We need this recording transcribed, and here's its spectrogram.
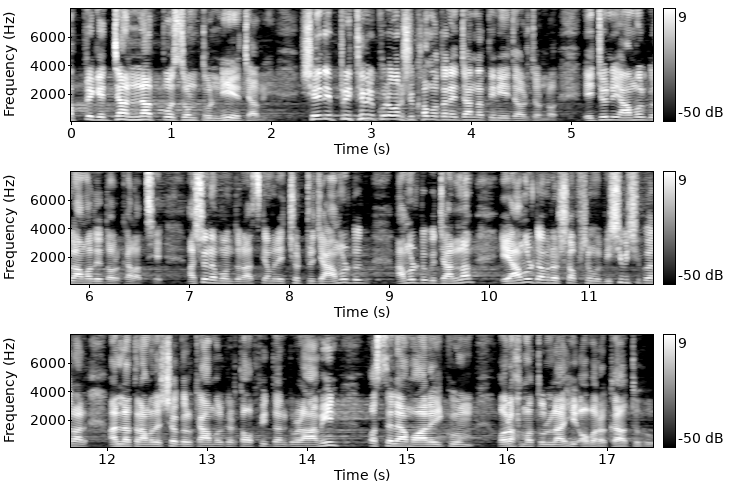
আপনাকে জান্নাত পর্যন্ত নিয়ে যাবে। সেদিন পৃথিবীর কোনো মানুষের ক্ষমতা নেই জান্নাতে নিয়ে যাওয়ার জন্য। এই জন্য এই আমলগুলো আমাদের দরকার আছে। আসলে বন্ধুরা, আজকে আমরা এই ছোট্ট যে আমলটুকু আমলটুকু জানলাম, এই আমলটা আমরা সবসময় বেশি বেশি করার আল্লাহ তালা আমাদের সকলকে আমল করে তফিক দান করার আমিন। আসসালামু আলাইকুম ওরহমতুল্লাহি ওবরাকাতহু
